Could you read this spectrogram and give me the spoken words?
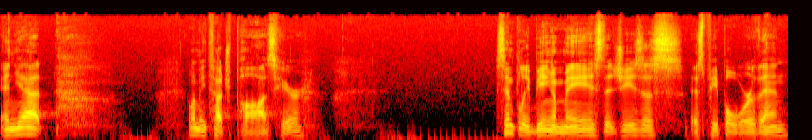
And yet, let me touch pause here. Simply being amazed at Jesus as people were then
